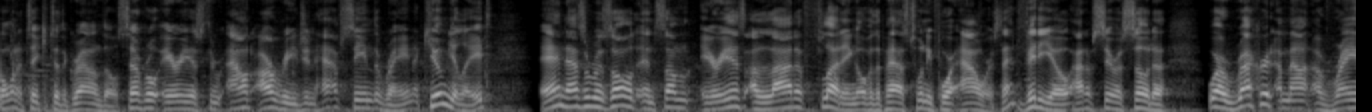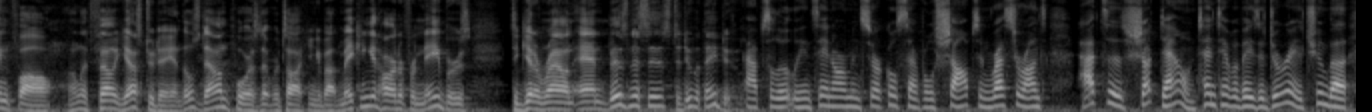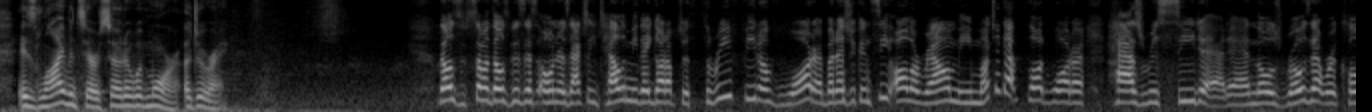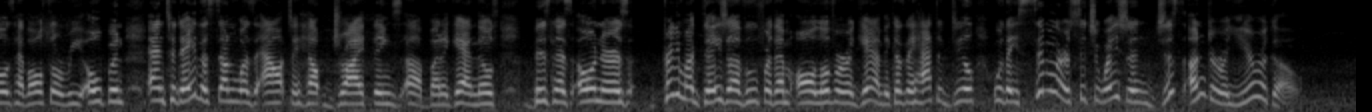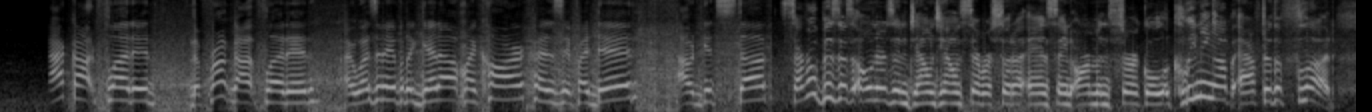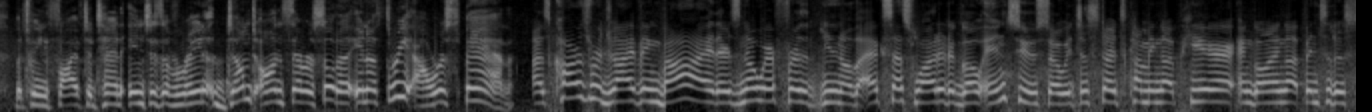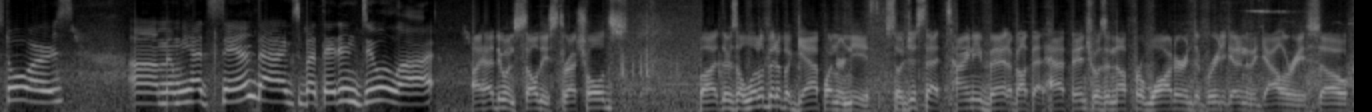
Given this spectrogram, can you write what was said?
I want to take you to the ground, though. Several areas throughout our region have seen the rain accumulate, and as a result, in some areas, a lot of flooding over the past 24 hours. That video out of Sarasota, where a record amount of rainfall, well, it fell yesterday, and those downpours that we're talking about, making it harder for neighbors to get around and businesses to do what they do. Absolutely. In St. Armand Circle, several shops and restaurants had to shut down. 10 Tampa Bay's Adure Achumba is live in Sarasota with more. Adure those some of those business owners actually telling me they got up to three feet of water. But as you can see all around me, much of that flood water has receded and those roads that were closed have also reopened. And today the sun was out to help dry things up. But again, those business owners pretty much deja vu for them all over again because they had to deal with a similar situation just under a year ago. Back got flooded, the front got flooded. I wasn't able to get out my car because if I did, I would get stuck. Several business owners in downtown Sarasota and St. Armand Circle cleaning up after the flood. Between 5 to 10 inches of rain dumped on Sarasota in a three-hour span. As cars were driving by, there's nowhere for, you know, the excess water to go into, so it just starts coming up here and going up into the stores. Um, and we had sandbags, but they didn't do a lot. I had to install these thresholds, but there's a little bit of a gap underneath. So just that tiny bit, about that half inch, was enough for water and debris to get into the gallery. So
